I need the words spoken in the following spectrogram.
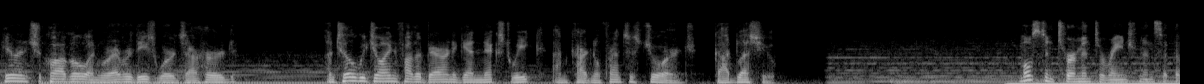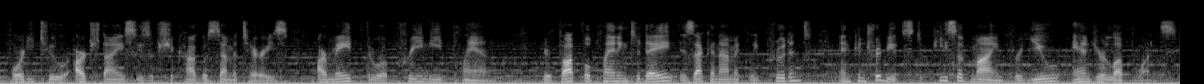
here in Chicago and wherever these words are heard. Until we join Father Barron again next week, I'm Cardinal Francis George. God bless you. Most interment arrangements at the 42 Archdiocese of Chicago cemeteries are made through a pre-need plan. Your thoughtful planning today is economically prudent and contributes to peace of mind for you and your loved ones.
